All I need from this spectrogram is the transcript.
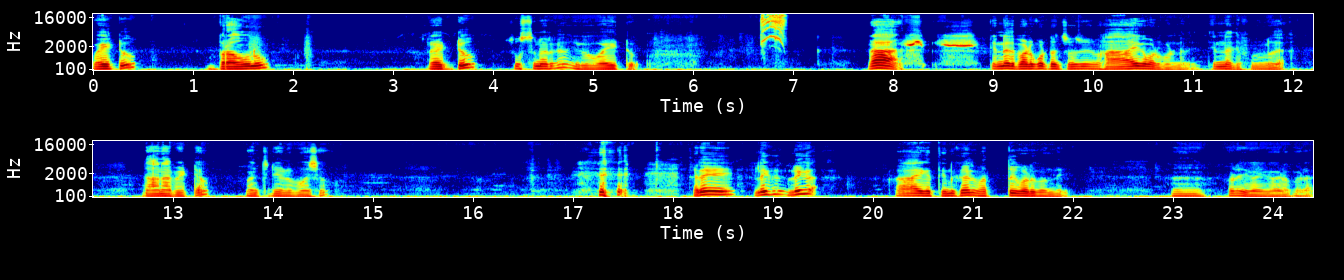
వైటు బ్రౌను రెడ్ చూస్తున్నారుగా? ఇవి వైటు రా తిన్నది పడుకుంటుంది చూసి హాయిగా పడుకుంటుంది తిన్నది ఫుల్గా దానా పెట్టాం మంచినీళ్ళు పోసాం. అరే లేగు లేగు. హాయిగా తినుకొని మత్తు పడుకుంది. ఆ, కూడా ఇగో ఇగో కూడా.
